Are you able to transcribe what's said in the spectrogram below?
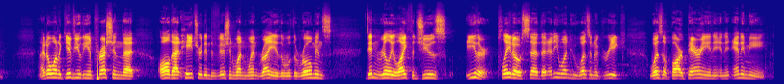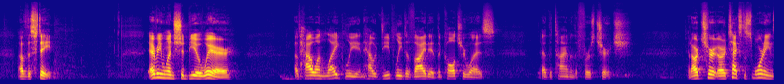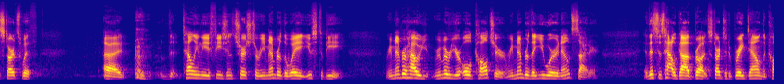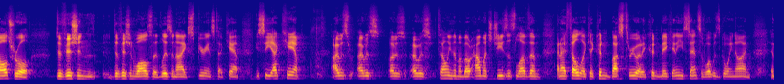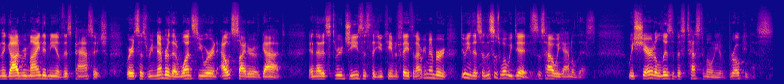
And I don't want to give you the impression that all that hatred and division one went right. The, the Romans didn't really like the Jews either. Plato said that anyone who wasn't a Greek was a barbarian and an enemy of the state. Everyone should be aware of how unlikely and how deeply divided the culture was at the time of the first church. And our, church, our text this morning starts with uh, the, telling the Ephesians church to remember the way it used to be. Remember how you, remember your old culture. Remember that you were an outsider. This is how God brought, started to break down the cultural division division walls that Liz and I experienced at camp. You see, at camp, I was I was I was I was telling them about how much Jesus loved them, and I felt like I couldn't bust through it. I couldn't make any sense of what was going on. And then God reminded me of this passage where it says, "Remember that once you were an outsider of God." And that it's through Jesus that you came to faith. And I remember doing this, and this is what we did. This is how we handled this. We shared Elizabeth's testimony of brokenness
